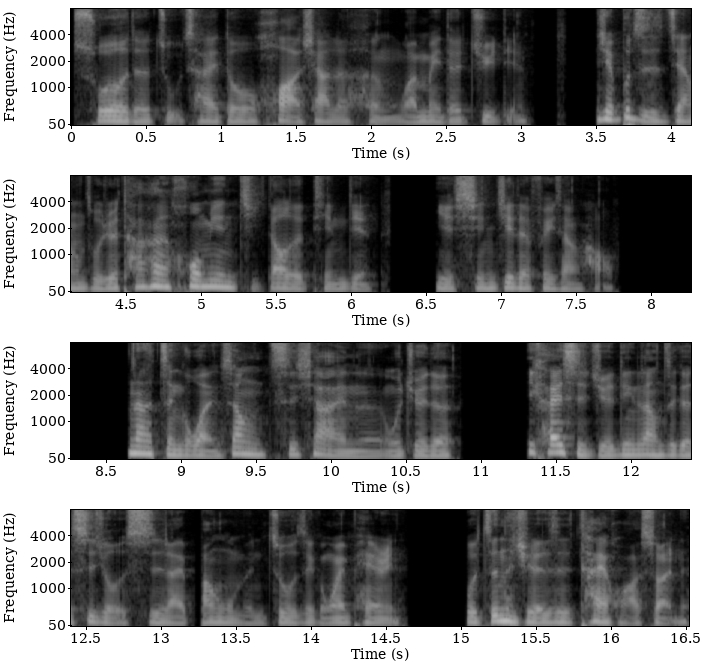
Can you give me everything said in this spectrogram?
所有的主菜都画下了很完美的句点。而且不只是这样子，我觉得它和后面几道的甜点也衔接的非常好。那整个晚上吃下来呢，我觉得一开始决定让这个侍酒师来帮我们做这个 wine pairing，我真的觉得是太划算了。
